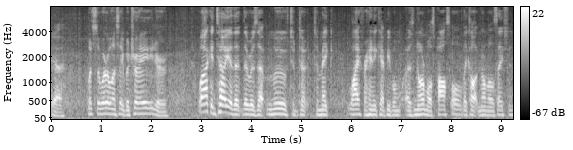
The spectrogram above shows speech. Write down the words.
Yeah. What's the word I want to say, betrayed or Well, I can tell you that there was that move to, to, to make life for handicapped people as normal as possible. They call it normalization.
